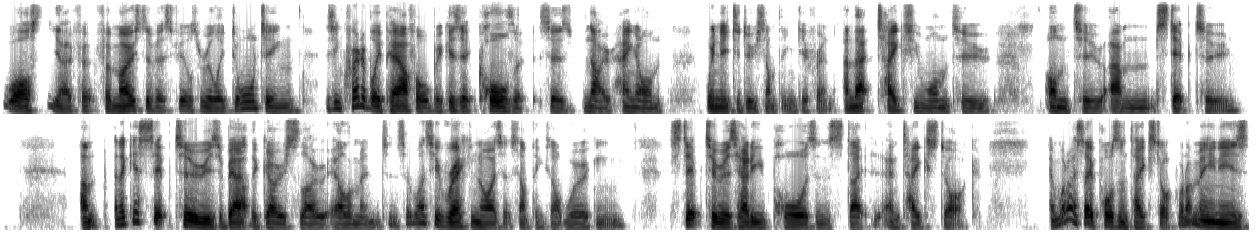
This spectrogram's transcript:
whilst you know for, for most of us feels really daunting is incredibly powerful because it calls it, says no hang on we need to do something different, and that takes you on to onto um, step two. Um, and I guess step two is about the go slow element. And so once you've recognized that something's not working, step two is how do you pause and stay and take stock. And when I say pause and take stock, what I mean is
